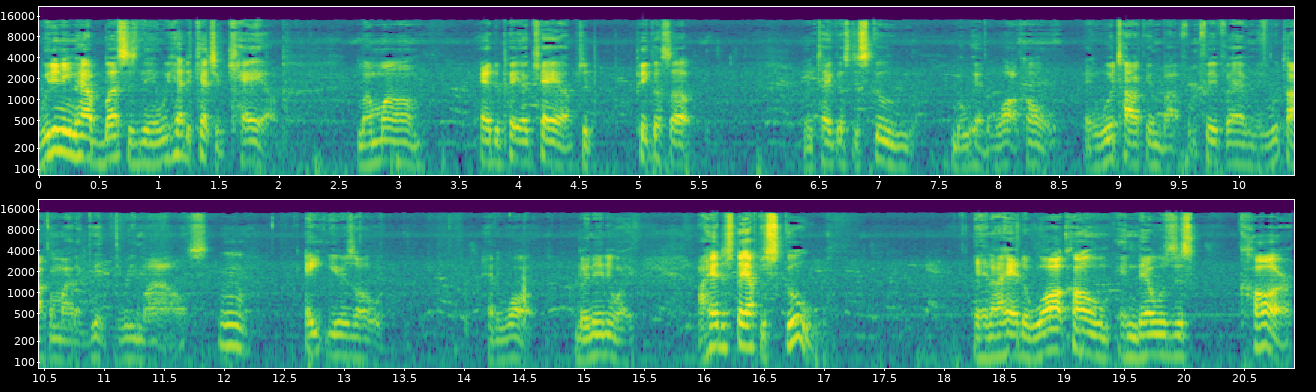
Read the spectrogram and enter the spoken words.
We didn't even have buses then. We had to catch a cab. My mom had to pay a cab to pick us up and take us to school, but we had to walk home. And we're talking about from Fifth Avenue. We're talking about a good three miles. Mm. Eight years old, had to walk. But anyway, I had to stay after school, and I had to walk home. And there was this car,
